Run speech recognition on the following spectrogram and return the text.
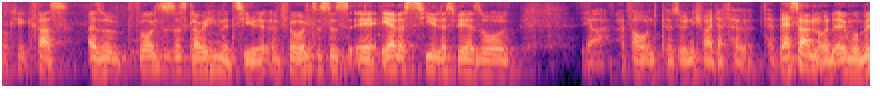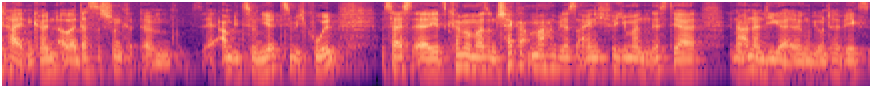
Okay, krass. Also für uns ist das, glaube ich, nicht mehr Ziel. Für uns ist es äh, eher das Ziel, dass wir so ja, einfach uns persönlich weiter ver verbessern und irgendwo mithalten können. Aber das ist schon ähm, sehr ambitioniert, ziemlich cool. Das heißt, äh, jetzt können wir mal so ein Check-up machen, wie das eigentlich für jemanden ist, der in einer anderen Liga irgendwie unterwegs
